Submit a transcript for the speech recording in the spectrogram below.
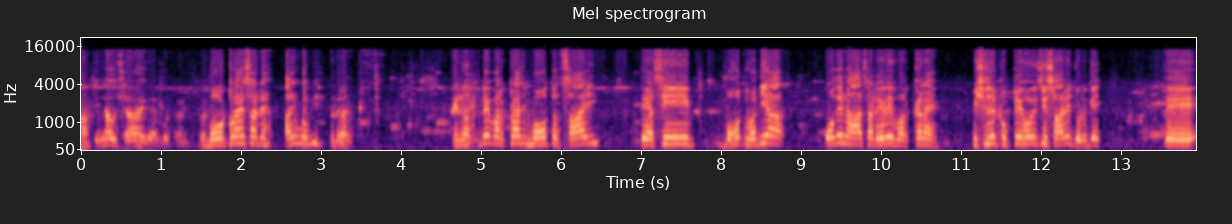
ਹਾਂ। ਕਿੰਨਾ ਉਤਸ਼ਾਹ ਹੈਗਾ ਵੋਟਰਾਂ 'ਚ ਵੋਟ ਰਹੇ ਸਾਡੇ ਆ ਜਾਓ ਬਾਬੂ ਜੀ ਇੱਧਰ ਆ ਜਾਓ। ਇਹਨੂੰ ਆਪਣੇ ਵਰਕਰਾਂ 'ਚ ਬਹੁਤ ਉਤਸ਼ਾਹ ਹੀ ਤੇ ਅਸੀਂ ਬਹੁਤ ਵਧੀਆ ਉਹਦੇ ਨਾਲ ਸਾਡੇ ਜਿਹੜੇ ਵਰਕਰ ਹੈ ਪਿਛਲੇ ਟੁੱਟੇ ਹੋਏ ਸੀ ਸਾਰੇ ਜੁੜ ਗਏ ਤੇ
